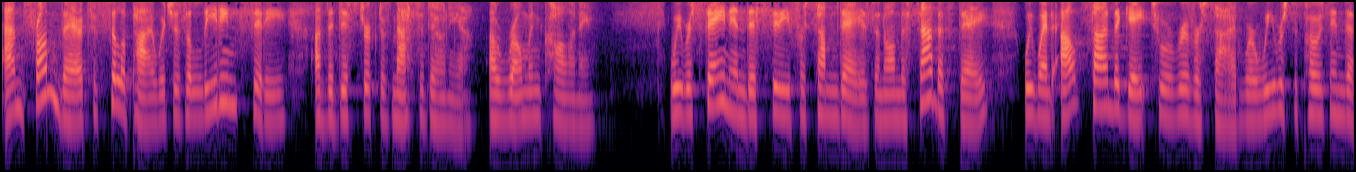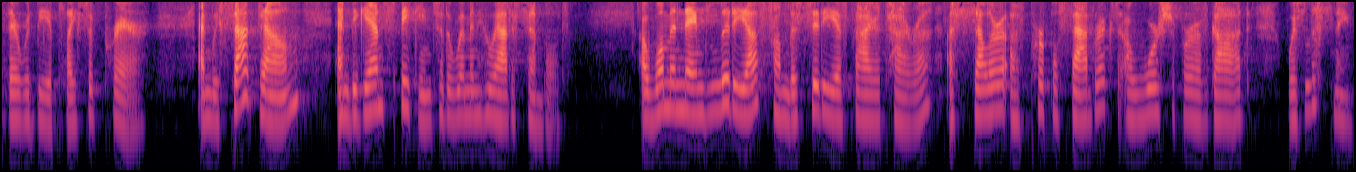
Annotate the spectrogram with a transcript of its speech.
and from there to Philippi, which is a leading city of the district of Macedonia, a Roman colony. We were staying in this city for some days, and on the Sabbath day, we went outside the gate to a riverside where we were supposing that there would be a place of prayer. And we sat down and began speaking to the women who had assembled. A woman named Lydia from the city of Thyatira, a seller of purple fabrics, a worshiper of God, was listening.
